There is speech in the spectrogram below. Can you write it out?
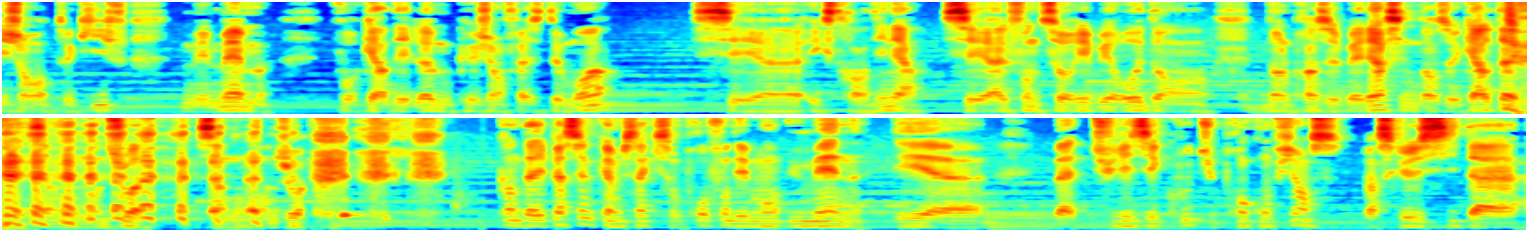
les gens te kiffent. Mais même vous regardez l'homme que j'ai en face de moi, c'est euh, extraordinaire. C'est Alfonso Ribeiro dans dans Le Prince de Bel Air, c'est une danse de Carlton. C'est un moment de joie. C'est un moment de joie quand t'as des personnes comme ça qui sont profondément humaines et euh, bah, tu les écoutes, tu prends confiance. Parce que si t'as,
